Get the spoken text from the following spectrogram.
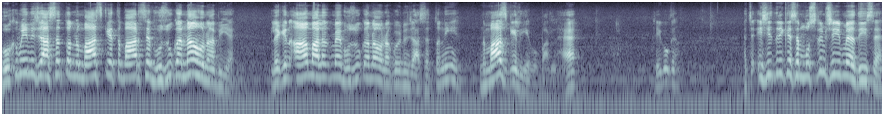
حکمی نجاست تو نماز کے اعتبار سے وضو کا نہ ہونا بھی ہے۔ لیکن عام حالت میں وضو کا نہ ہونا کوئی نجاست تو نہیں ہے۔ نماز کے لیے وہ پرل ہے۔ ٹھیک ہو کیا اچھا اسی طریقے سے مسلم شریف میں حدیث ہے۔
